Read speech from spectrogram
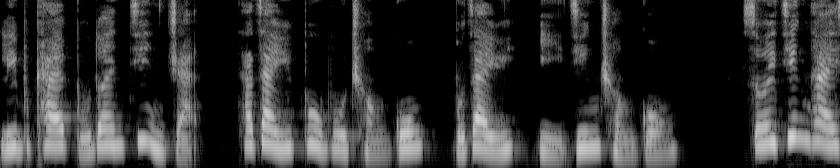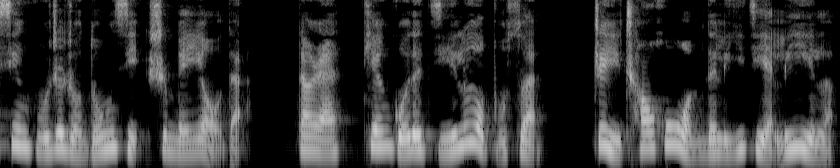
离不开不断进展，它在于步步成功，不在于已经成功。所谓静态幸福这种东西是没有的。当然，天国的极乐不算，这已超乎我们的理解力了。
